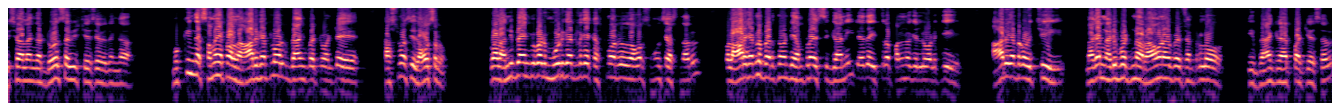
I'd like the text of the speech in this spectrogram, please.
విశాలంగా డోర్ సర్వీస్ చేసే విధంగా ముఖ్యంగా సమయపాలన ఆరు గంటల వరకు బ్యాంక్ పెట్టడం అంటే కస్టమర్స్ ఇది అవసరం. ఇవాళ అన్ని బ్యాంకులు కూడా మూడు గంటలకే కస్టమర్ అవర్స్ మూసేస్తున్నారు. వాళ్ళు ఆరు గంటలు పెడుతున్న ఎంప్లాయీస్కి కానీ లేదా ఇతర పనులకు వెళ్ళే వాళ్ళకి ఆరు గంటలకు వచ్చి నగర్ నడిపట్టిన రామనాయపేట సెంటర్లో ఈ బ్యాంక్ని ఏర్పాటు చేశారు.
